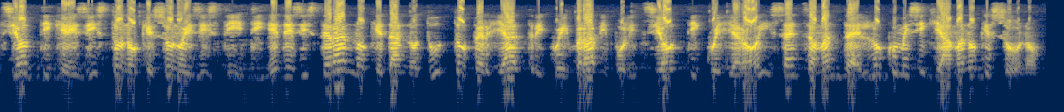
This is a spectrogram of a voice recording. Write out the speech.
poliziotti che esistono, che sono esistiti ed esisteranno, che danno tutto per gli altri, quei bravi poliziotti, quegli eroi senza mantello come si chiamano che sono.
